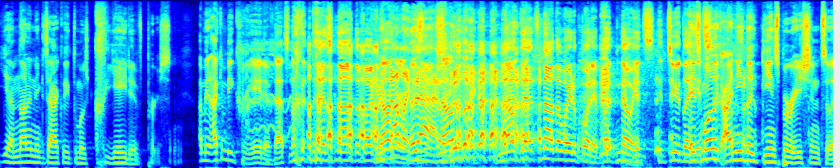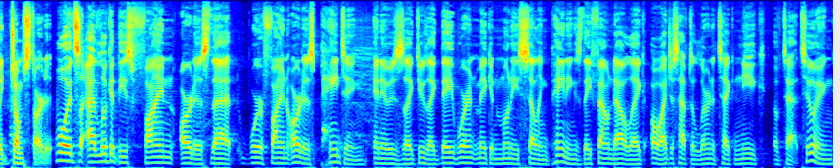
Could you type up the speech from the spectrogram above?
Yeah, I'm not an exactly the most creative person. I mean, I can be creative. That's not that's not the fucking Not word. like That's- that. no, that's not the way to put it. But no, it's it, dude. Like it's, more like I need like the inspiration to like jumpstart it. Well, it's I look at these fine artists that were fine artists painting, and it was like, dude, like they weren't making money selling paintings. They found out like, oh, I just have to learn a technique of tattooing,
